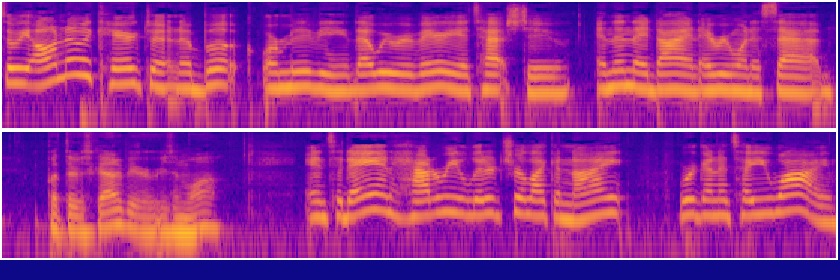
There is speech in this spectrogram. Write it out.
So we all know a character in a book or movie that we were very attached to, and then they die and everyone is sad. But there's got to be a reason why. And today in How to Read Literature Like a Knight, we're going to tell you why.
